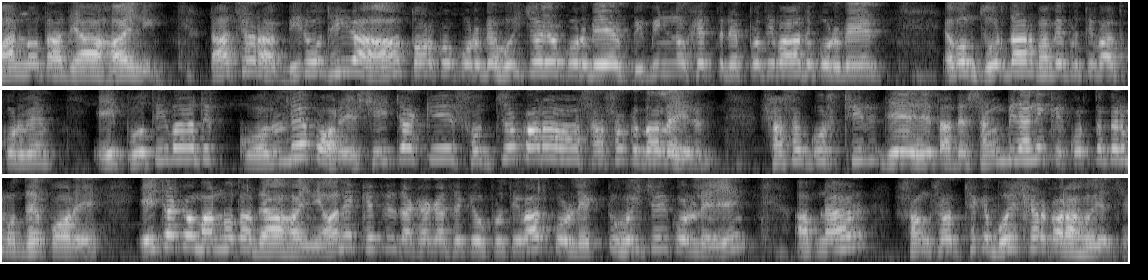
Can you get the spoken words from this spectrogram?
মান্যতা দেওয়া হয়নি। তাছাড়া বিরোধীরা তর্ক করবে, হইচইও করবে, বিভিন্ন ক্ষেত্রে প্রতিবাদ করবে এবং জোরদারভাবে প্রতিবাদ করবে। এই প্রতিবাদ করলে পরে সেইটাকে সহ্য করা শাসক দলের শাসক গোষ্ঠীর যে তাদের সাংবিধানিক কর্তব্যের মধ্যে পড়ে, এইটাকেও মান্যতা দেওয়া হয়নি। অনেক ক্ষেত্রে দেখা গেছে কেউ প্রতিবাদ করলে, একটু হইচই করলে আপনার সংসদ থেকে বহিষ্কার করা হয়েছে।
